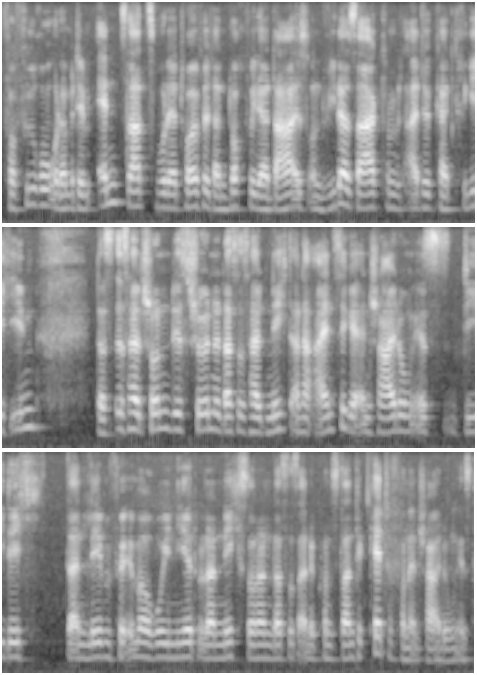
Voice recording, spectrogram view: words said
Verführung oder mit dem Endsatz, wo der Teufel dann doch wieder da ist und wieder sagt, mit Eitelkeit kriege ich ihn. Das ist halt schon das Schöne, dass es halt nicht eine einzige Entscheidung ist, die dich dein Leben für immer ruiniert oder nicht, sondern dass es eine konstante Kette von Entscheidungen ist.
